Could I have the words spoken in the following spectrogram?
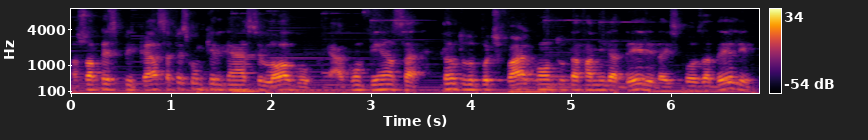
a sua perspicácia fez com que ele ganhasse logo a confiança tanto do Potifar quanto da família dele, da esposa dele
